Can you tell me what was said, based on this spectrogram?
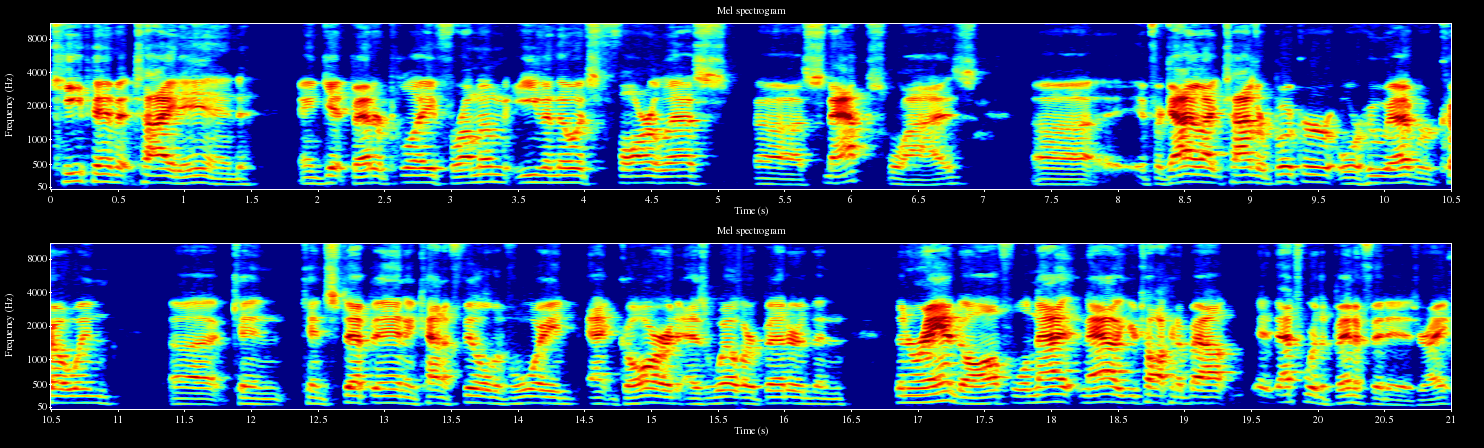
keep him at tight end and get better play from him, even though it's far less uh, snaps wise, uh, if a guy like Tyler Booker or whoever Cohen uh, can can step in and kind of fill the void at guard as well or better than than Randolph, well now now you're talking about eh, that's where the benefit is, right?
